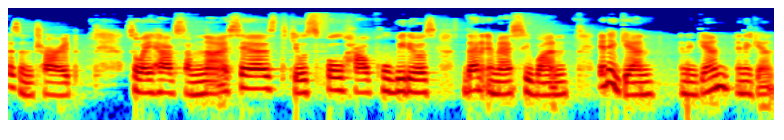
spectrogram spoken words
as in chart. So I have some nicest, useful, helpful videos, then a messy one, and again, and again, and again,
